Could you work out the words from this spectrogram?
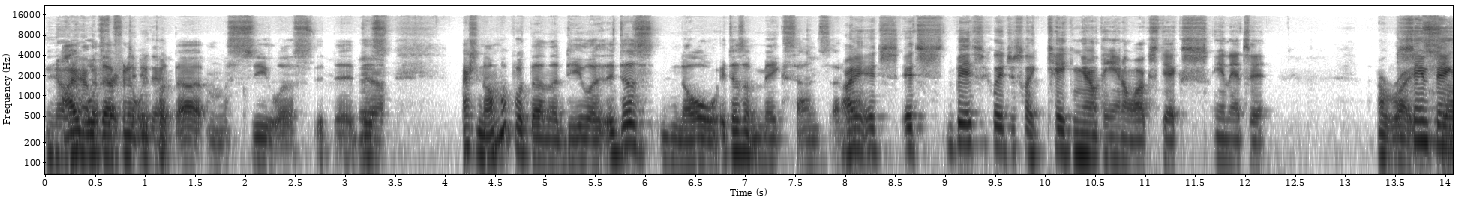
known I how will the frick to do definitely that. put that on the C list. It, it Yeah. just- actually, no, I'm gonna put that on the D list. It does no, it doesn't make sense at all. I it's it's basically just like taking out the analog sticks and that's it. all right, Same thing,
